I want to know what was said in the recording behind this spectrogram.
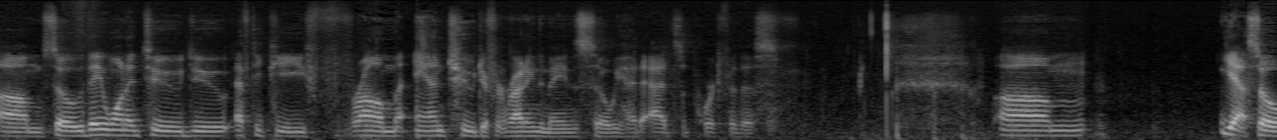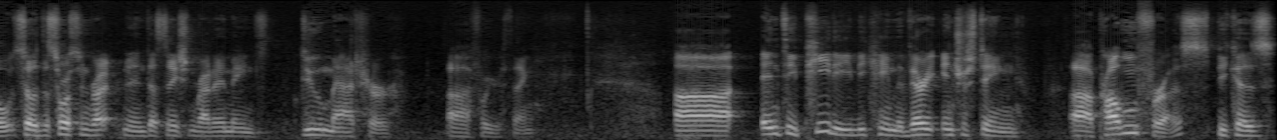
Um, so they wanted to do FTP from and to different routing domains, so we had to add support for this. Um, yeah, so, so the source and, and, destination routing domains do matter uh, for your thing. Uh, NTPD became a very interesting uh, problem for us because,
